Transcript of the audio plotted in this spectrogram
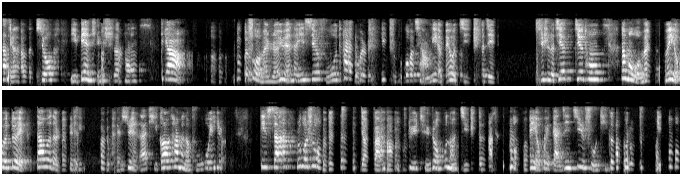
商家来维修，以便群时的通。第二，呃，如果是我们人员的一些服务态度或者是意识不够强烈，没有及时的接及时的接接通，那么我们我们也会对单位的人员。培训来提高他们的服务意识。第三，如果是我们比较繁忙，以至于群众不能及时的，那么我们也会改进技术，提高通过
